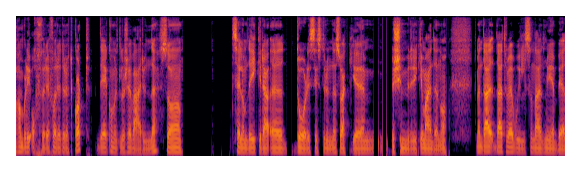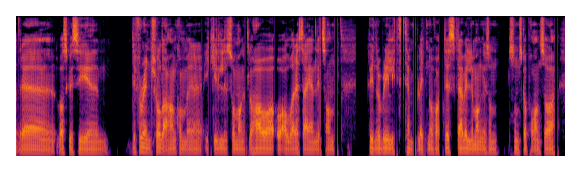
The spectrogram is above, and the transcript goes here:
han blir offeret for et rødt kort. Det kommer til å skje hver runde, så selv om det gikk eh, dårlig sist runde, så ikke, bekymrer ikke meg det nå. Men der, der tror jeg Wilson er et mye bedre, hva skal vi si, eh, differential, da. Han kommer ikke så mange til å ha, og, og Alvarez er igjen litt sånn begynner å bli litt template nå, faktisk. Det er veldig mange som, som skal på han, så eh,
